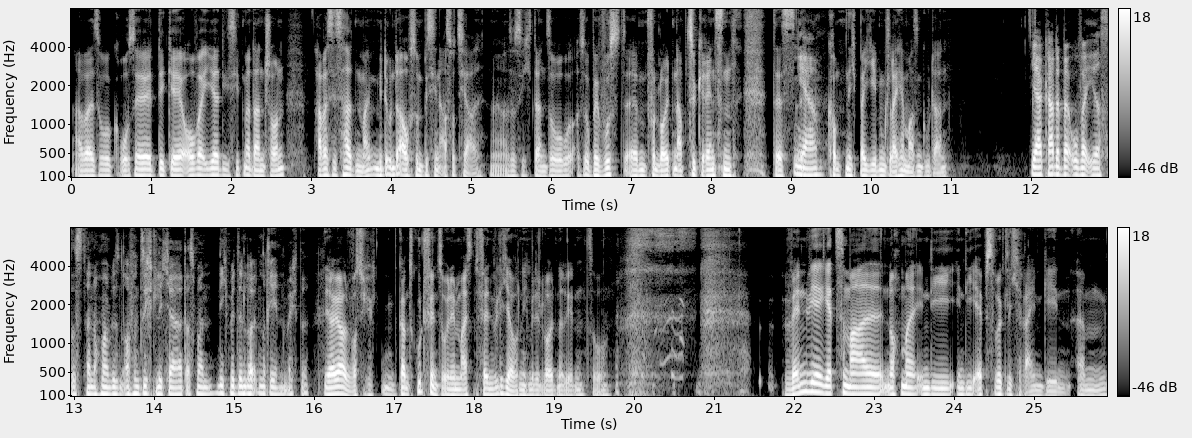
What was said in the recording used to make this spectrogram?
aber so große, dicke Over-Ear, die sieht man dann schon, aber es ist halt mitunter auch so ein bisschen asozial, ne? also sich dann so, so bewusst ähm, von Leuten abzugrenzen, das äh, ja. kommt nicht bei jedem gleichermaßen gut an. Ja, gerade bei Over-Ear ist es dann nochmal ein bisschen offensichtlicher, dass man nicht mit den Leuten reden möchte. Ja, ja, was ich ganz gut finde. So in den meisten Fällen will ich ja auch nicht mit den Leuten reden. So. Wenn wir jetzt mal nochmal in die, in die Apps wirklich reingehen, ähm,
